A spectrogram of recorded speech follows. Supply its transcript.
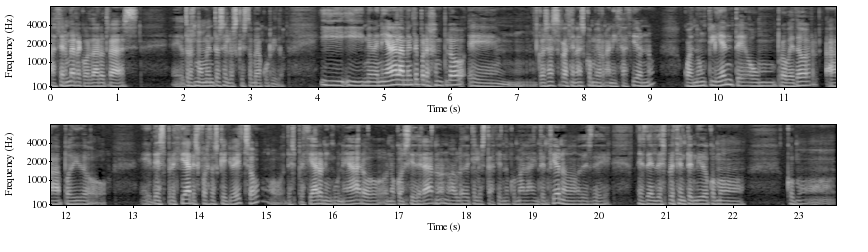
hacerme recordar otras, eh, otros momentos en los que esto me ha ocurrido. Y, me venían a la mente, por ejemplo, eh, cosas relacionadas con mi organización, ¿no? Cuando un cliente o un proveedor ha podido eh, despreciar esfuerzos que yo he hecho, o despreciar o ningunear o, no considerar, ¿no? No hablo de que lo esté haciendo con mala intención o desde, desde el desprecio entendido como, como,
